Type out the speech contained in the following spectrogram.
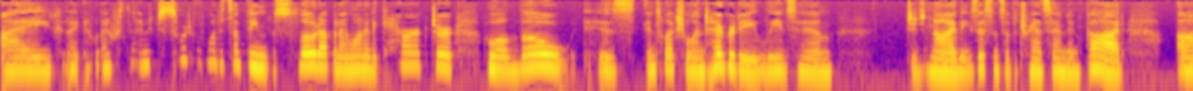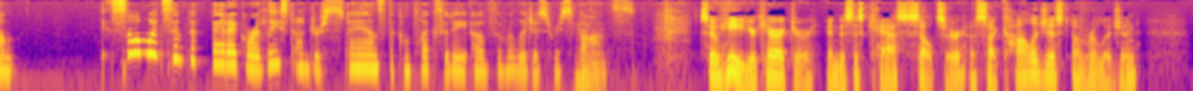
I, I, I, I just sort of wanted something slowed up, and I wanted a character who, although his intellectual integrity leads him to deny the existence of a transcendent God, um, is somewhat sympathetic or at least understands the complexity of the religious response. Mm. So, he, your character, and this is Cass Seltzer, a psychologist of religion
